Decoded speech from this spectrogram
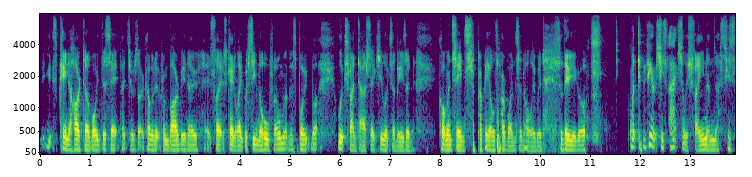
it's kind of hard to avoid the set pictures that are coming out from Barbie now. It's like it's kind of like we've seen the whole film at this point, but looks fantastic. She looks amazing. Common sense prevailed for once in Hollywood. So there you go. But to be fair, she's actually fine in this. She's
